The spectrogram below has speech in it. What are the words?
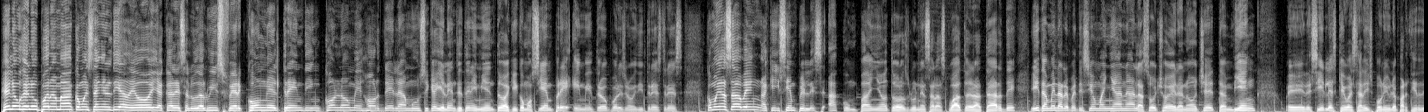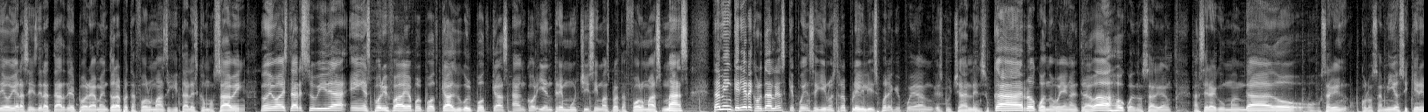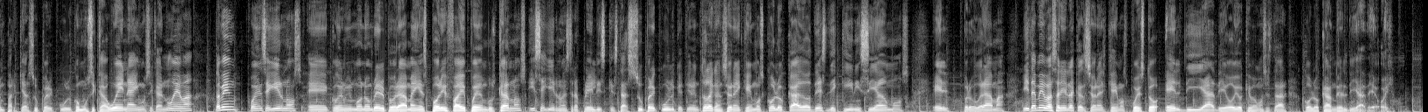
Hello, hello Panamá, ¿cómo están el día de hoy? Acá les saluda Luis Fer con el trending, con lo mejor de la música y el entretenimiento, aquí como siempre en Metrópolis 933. Como ya saben, aquí siempre les acompaño todos los lunes a las 4 de la tarde y también la repetición mañana a las 8 de la noche también. Eh, decirles que va a estar disponible a partir de hoy a las 6 de la tarde el programa en todas las plataformas digitales como saben, donde va a estar subida en Spotify, Apple Podcast, Google Podcast, Anchor y entre muchísimas plataformas más. También quería recordarles que pueden seguir nuestra playlist para que puedan escucharla en su carro, cuando vayan al trabajo, cuando salgan a hacer algún mandado o, salgan con los amigos si quieren parquear super cool con música buena y música nueva. También pueden seguirnos eh, con el mismo nombre del programa en Spotify. Pueden buscarnos y seguir nuestra playlist que está súper cool. Que tienen todas las canciones que hemos colocado desde que iniciamos el programa. Y también va a salir las canciones que hemos puesto el día de hoy o que vamos a estar colocando el día de hoy.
